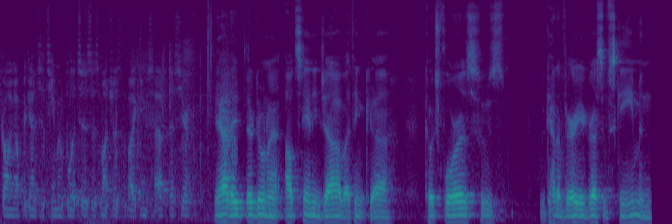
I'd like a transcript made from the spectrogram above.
going up against a team of blitzes as much as the Vikings have this year? Yeah, they, they're doing an outstanding job. I think uh, Coach Flores, who's got a very aggressive scheme, and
